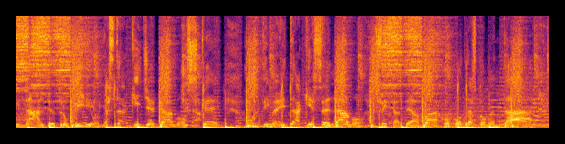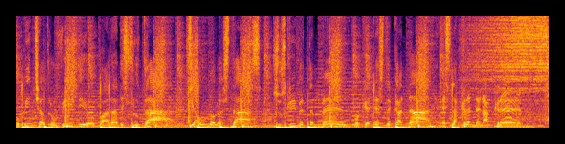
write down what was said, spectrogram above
Final de otro vídeo y hasta aquí llegamos. Ultimate, aquí es el amo. Fíjate abajo, podrás comentar o pincha otro vídeo para disfrutar. Si aún no lo estás, suscríbete, men, porque este canal es la creme de la creme.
